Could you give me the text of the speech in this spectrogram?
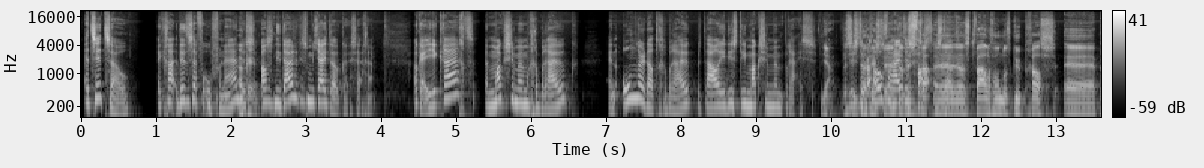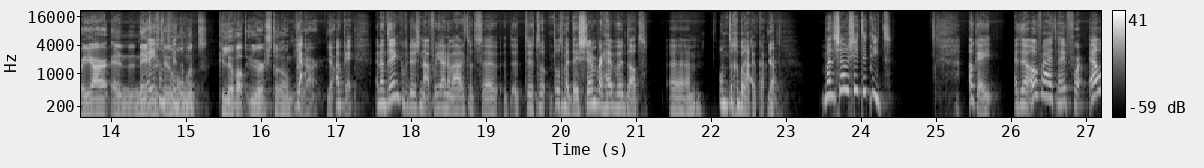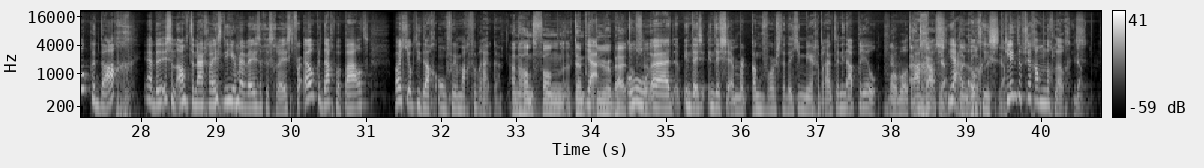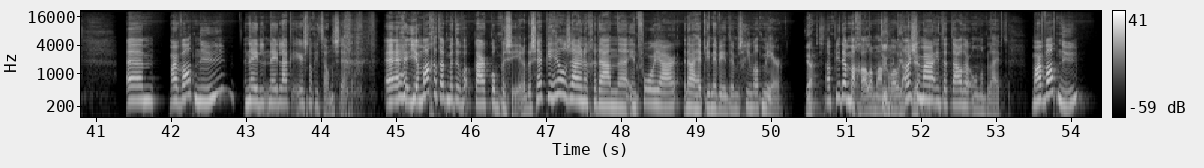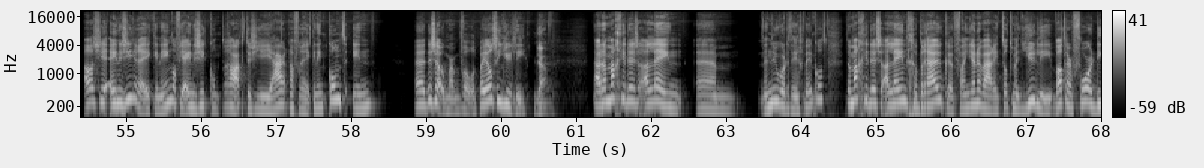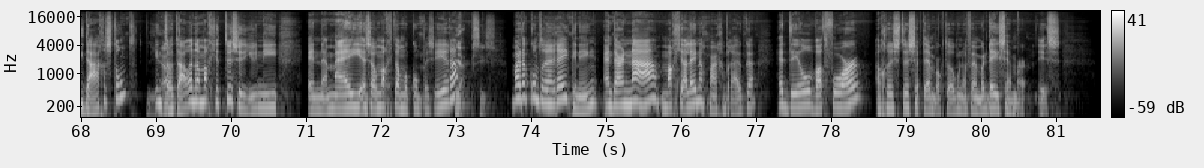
het zit zo. Ik ga, dit is even oefenen, hè? dus als het niet duidelijk is, moet jij het ook eh, zeggen. Oké, je krijgt een maximum gebruik en onder dat gebruik betaal je dus die maximumprijs. Ja, dus precies. door de dat, is, eh, overheid dat, is is vastgesteld. eh, dat is 1200 kub gas eh, per jaar en 2900 kilowattuur stroom per Ja. jaar. Ja. Oké, en dan denken we dus, nou, van januari tot, eh, tot, tot, en met december hebben we dat ehm, om te gebruiken. Ja. Maar zo zit het niet. Oké, de overheid heeft voor elke dag, ja, er is een ambtenaar geweest die hiermee bezig is geweest, voor elke dag bepaald wat je op die dag ongeveer mag verbruiken. Aan de hand van temperatuur buiten of eh, in, de- in december kan ik me voorstellen dat je meer gebruikt dan in april bijvoorbeeld aan gas. ja. Logisch. Klinkt op zich allemaal nog logisch. Ehm, maar wat nu? Nee, nee, laat ik eerst nog iets anders zeggen. Eh, je mag het ook met elkaar compenseren. Dus heb je heel zuinig gedaan eh, in het voorjaar, dan heb je in de winter misschien wat meer. Ja. Snap je? Dat mag allemaal Tuurlijk, gewoon. Als je maar in totaal daaronder blijft. Maar wat nu als je energierekening of je energiecontract, dus je jaarafrekening, komt in de zomer bijvoorbeeld. Bij ons in juli. Ja. Nou, dan mag je dus alleen, ehm, en nu wordt het ingewikkeld, dan mag je dus alleen gebruiken van januari tot met juli wat er voor die dagen stond in Ja. totaal. En dan mag je tussen juni en eh, mei en zo mag je het allemaal compenseren. ja, precies. Maar dan komt er een rekening en daarna mag je alleen nog maar gebruiken het deel wat voor augustus, september, oktober, november, december is.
